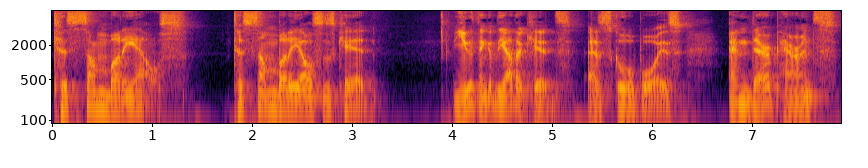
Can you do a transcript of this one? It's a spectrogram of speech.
to somebody else to somebody else's kid. You think of the other kids as schoolboys, and their parents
